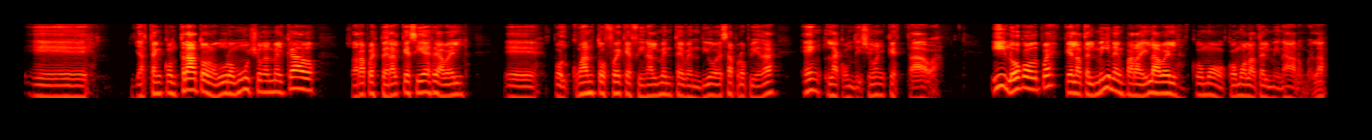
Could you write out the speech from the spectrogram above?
Eh, ya está en contrato, no duró mucho en el mercado. Ahora pues esperar que cierre a ver eh, por cuánto fue que finalmente vendió esa propiedad en la condición en que estaba. Y luego después que la terminen para ir a ver cómo, cómo la terminaron, ¿verdad?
